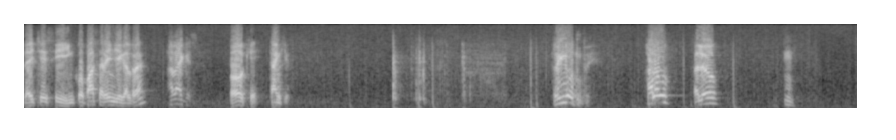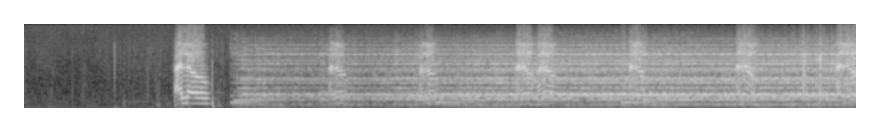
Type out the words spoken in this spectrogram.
దయచేసి ఇంకో పాస్ అరేంజ్ చేయగలరా? అలాగే sir. Okay thank you. Ring అవుతుంది. Hello? Hello? Hello. Hello. Hello. Hello hello. Hello. Hello. Hello.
